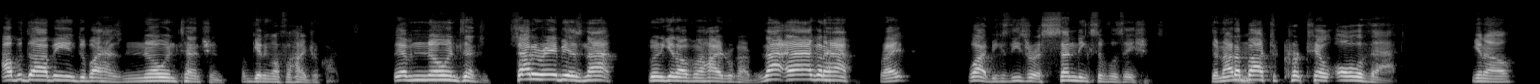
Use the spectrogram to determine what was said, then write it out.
Abu Dhabi and Dubai has no intention of getting off of hydrocarbons. They have no intention. Saudi Arabia is not going to get off of hydrocarbons. Not, not going to happen, right? Why? Because these are ascending civilizations. They're not mm about to curtail all of that, you know,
